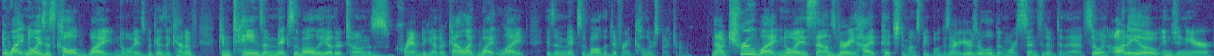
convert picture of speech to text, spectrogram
And white noise is called white noise because it kind of contains a mix of all the other tones crammed together, kind of like white light is a mix of all the different color spectrum. Now, true white noise sounds very high pitched to most people because our ears are a little bit more sensitive to that. So, an audio engineer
